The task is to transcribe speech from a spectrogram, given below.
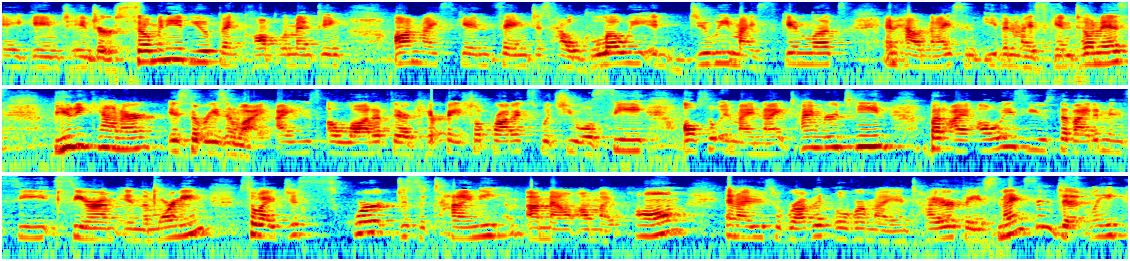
a game changer. So many of you have been complimenting on my skin saying just how glowy and dewy my skin looks and how nice and even my skin tone is. Beautycounter is the reason why. I use a lot of their care facial products which you will see also in my nighttime routine but I always use the vitamin C serum in the morning so I just squirt just a tiny amount on my palm and I just rub it over my entire face nice and gently.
